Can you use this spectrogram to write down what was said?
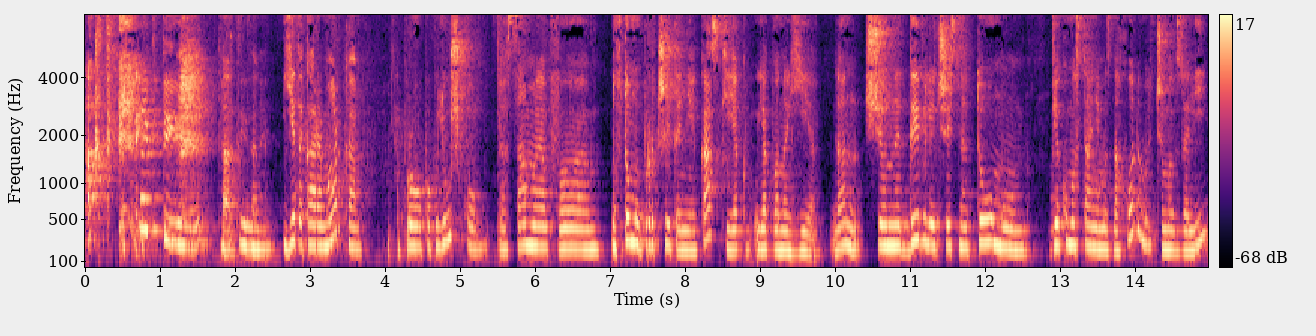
Активний. Активний. Так, Активний. Так. Є така ремарка про попелюшку саме в ну, в тому прочитанні казки, як як воно є, да? що не дивлячись на тому, в якому стані ми знаходимося, чи ми взагалі,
